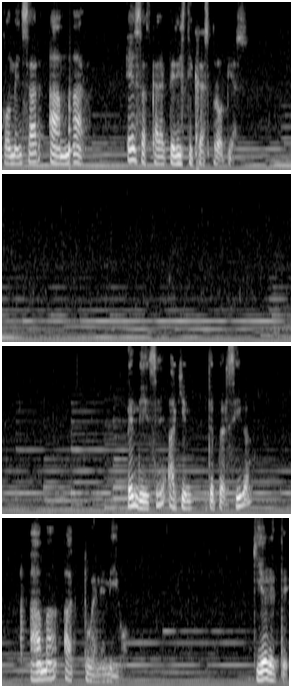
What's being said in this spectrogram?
comenzar a amar esas características propias. Bendice a quien te persiga, ama a tu enemigo. Quiérete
